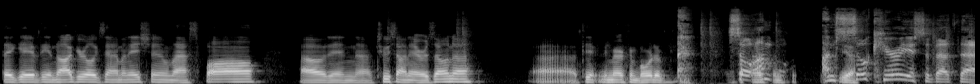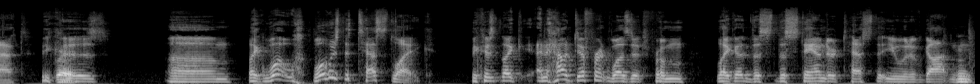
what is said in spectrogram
They gave the inaugural examination last fall out in uh, Tucson, Arizona, uh, the, the, American Board of. So I'm I'm yeah. so curious about that because, right. um, like, what what was the test like? Because like, and how different was it from like a, the the standard test that you would have gotten? Mm.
